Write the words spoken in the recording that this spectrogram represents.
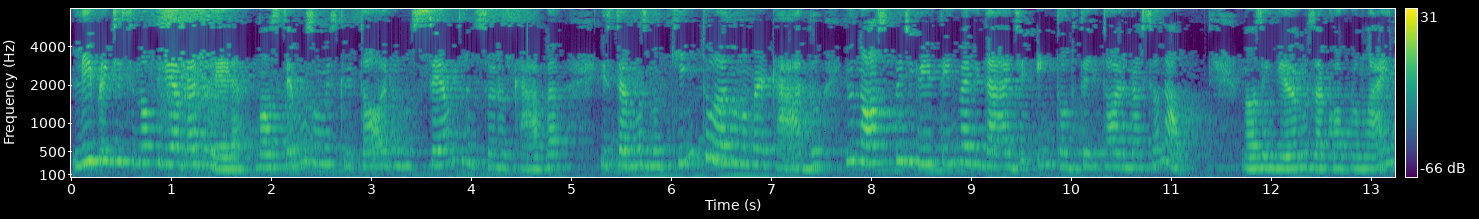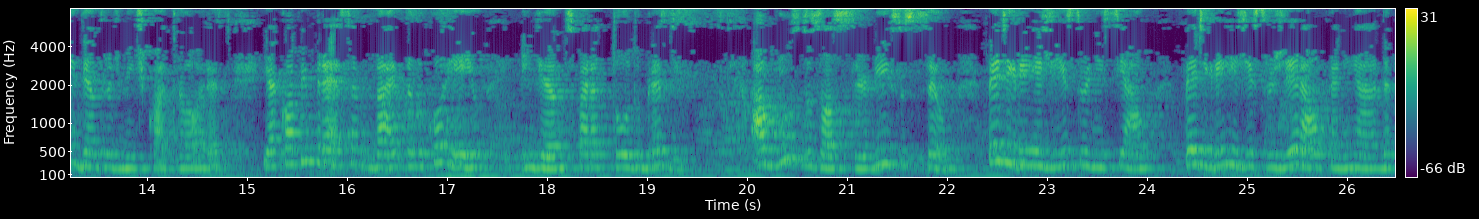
Liberty Sinofilia Brasileira. Nós temos um escritório no centro de Sorocaba, estamos no quinto ano no mercado e o nosso pedigree tem validade em todo o território nacional. Nós enviamos a cópia online dentro de 24 horas e a cópia impressa vai pelo correio, enviamos para todo o Brasil. Alguns dos nossos serviços são pedigree registro inicial, pedigree registro geral para ninhada,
